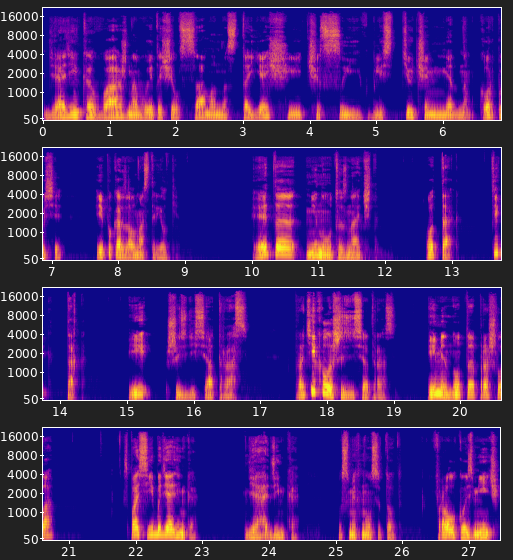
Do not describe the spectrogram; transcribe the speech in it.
Дяденька важно вытащил самые настоящие часы в блестючем медном корпусе и показал на стрелке. Это минута, значит. Вот так. Тик-так. И 60 раз. Протикало 60 раз. И минута прошла. Спасибо, дяденька. Дяденька, усмехнулся тот. Фрол Кузьмич.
